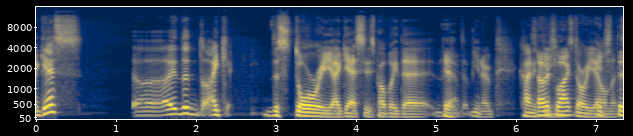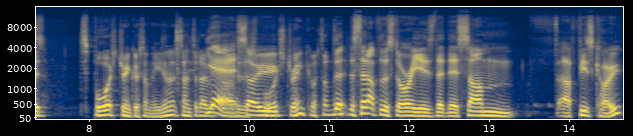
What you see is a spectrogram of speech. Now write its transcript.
I guess uh, the like the story. I guess is probably the, the, Yeah. the, you know kind of So thing, it's like story it's elements. the sports drink or something, isn't it? Sunset over Yeah, so sports drink or something. the, the setup for the story is that there's some uh, FizzCo.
